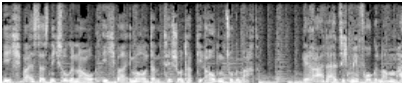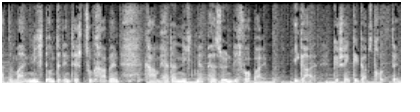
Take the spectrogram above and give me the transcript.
Ich weiß das nicht so genau, ich war immer unterm Tisch und habe die Augen zugemacht. Gerade als ich mir vorgenommen hatte, mal nicht unter den Tisch zu krabbeln, kam er dann nicht mehr persönlich vorbei. Egal, Geschenke gab's trotzdem.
